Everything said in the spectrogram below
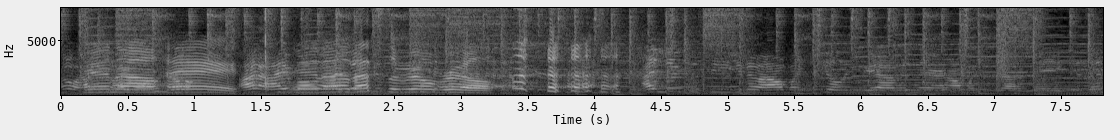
Oh, you I- know, hey, I- I you know, I that's the real, real. I look to see, you know, how much chili we have in there, how much we gotta make, and then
